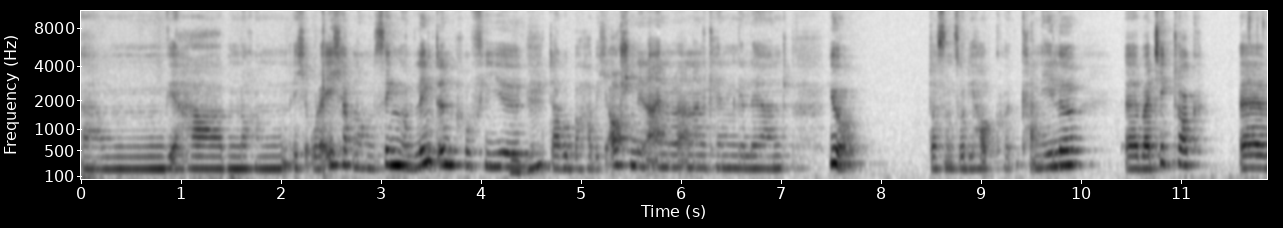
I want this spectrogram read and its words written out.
Ähm, wir haben noch ein, ich oder ich habe noch ein Sing- und LinkedIn-Profil. Mhm. Darüber habe ich auch schon den einen oder anderen kennengelernt. Ja, das sind so die Hauptkanäle. Äh, bei TikTok äh,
